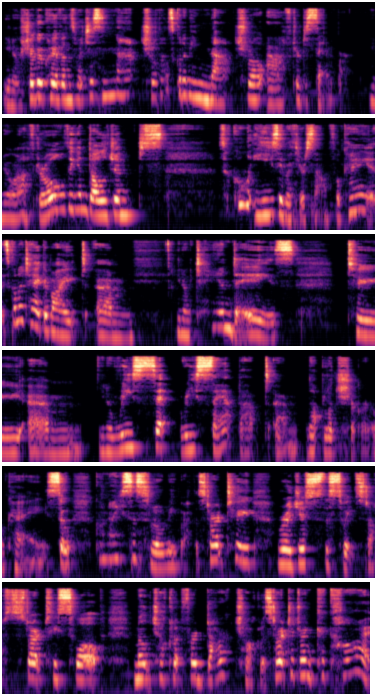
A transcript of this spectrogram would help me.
you know, sugar cravings, which is natural. That's going to be natural after December, you know, after all the indulgence. So go easy with yourself, okay? It's going to take about, um, you know, 10 days to um, you know reset reset that um, that blood sugar okay? So go nice and slowly with it. Start to reduce the sweet stuff. Start to swap milk chocolate for dark chocolate. Start to drink cacao.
